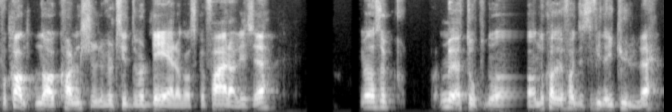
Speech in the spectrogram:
på kanten av kanskje vil sitte og vurdere om de skal fære eller ikke. Men altså, møte opp nå. Nå kan vi faktisk finne gullet.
